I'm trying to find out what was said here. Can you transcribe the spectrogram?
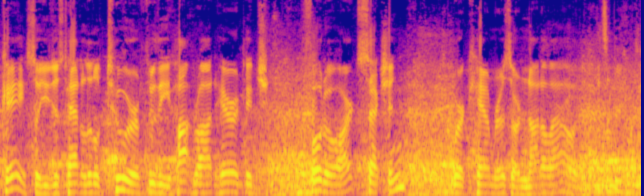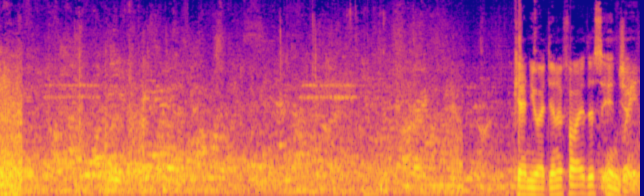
Okay, so you just had a little tour through the Hot Rod Heritage Photo Art section where cameras are not allowed. It's a big one. Can you identify this engine?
